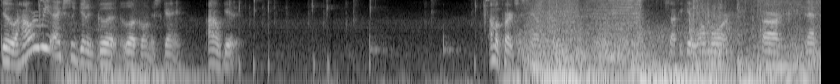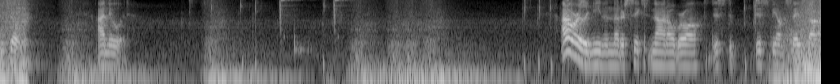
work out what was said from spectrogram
Dude, how are we actually getting a good look on this game? I don't get it. I'm gonna purchase him so I could get one more card, and that's the silver. I knew it. I don't really need another 69 overall, just to just to be on the safe side.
